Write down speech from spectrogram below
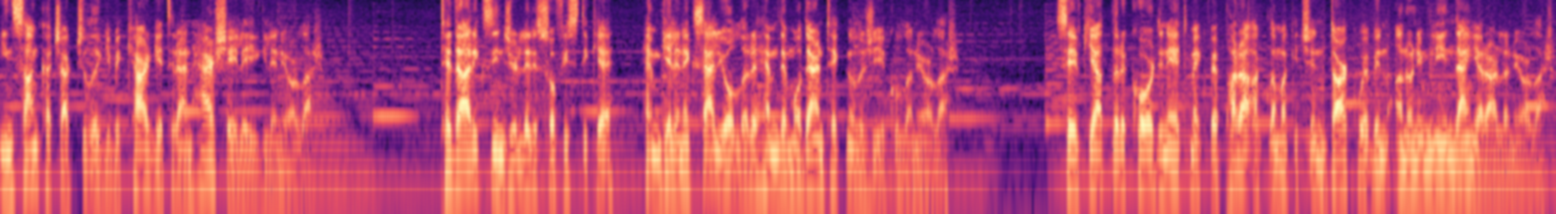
insan kaçakçılığı gibi kar getiren her şeyle ilgileniyorlar. Tedarik zincirleri sofistike, hem geleneksel yolları hem de modern teknolojiyi kullanıyorlar. Sevkiyatları koordine etmek ve para aklamak için Dark Web'in anonimliğinden yararlanıyorlar.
